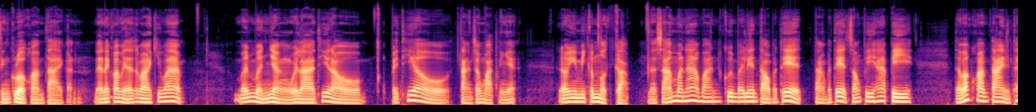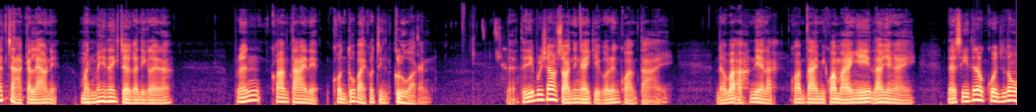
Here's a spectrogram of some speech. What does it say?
ถึงกลัวความตายกันแต่ในความเห็นอาตมาคิดว่ามันเหมือนอย่างเวลาที่เราไปเที่ยวต่างจังหวัดอย่างเงี้ย เรายังมีกำหนดกลับนะสามวันห้าวันคุณไปเรียนต่างประเทศ ต่างประเทศ 2 ปี 5 ปี แต่ว่าความตายเนี่ยถ้าจากกันแล้วเนี่ย มันไม่ได้เจอกันอีกเลยนะ เพราะฉะนั้นความตายเนี่ยคนทั่วไปเขาจึงกลัวกันนะทีนี้พระเจ้าสอนยังไงเกี่ยวกับเรื่องความตายนะว่าอะเนี่ยแหละความตายมีความหมายอย่างนี้แล้วยังไงแต่สิ่งที่เราควรจะต้อง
